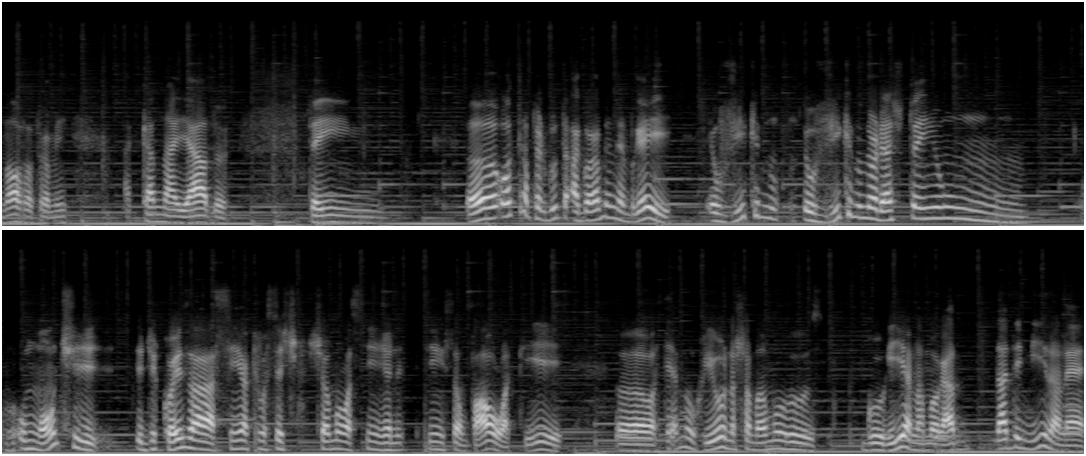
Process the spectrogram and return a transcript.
nova para mim. Acanaiado. Tem. Uh, outra pergunta, agora me lembrei eu vi que no, eu vi que no Nordeste tem um um monte de coisa assim, ó, que vocês chamam assim, em São Paulo, aqui, uh, até no Rio nós chamamos guria, namorado da Demira, né?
